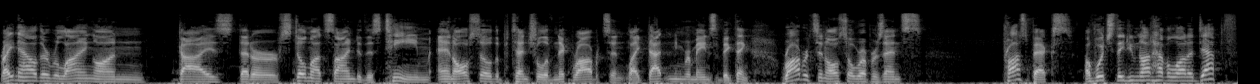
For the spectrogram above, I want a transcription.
Right now, they're relying on guys that are still not signed to this team, and also the potential of Nick Robertson. Like that remains the big thing. Robertson also represents prospects of which they do not have a lot of depth.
